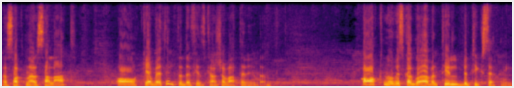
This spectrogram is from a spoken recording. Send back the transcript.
Jag saknar sallad och jag vet inte, det finns kanske vatten i den. Och nu vi ska gå över till betygssättning.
